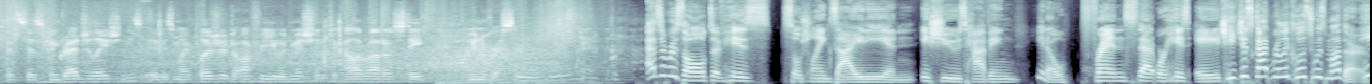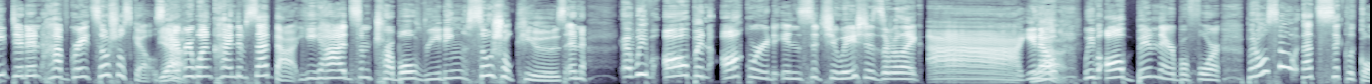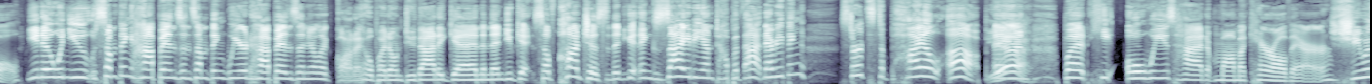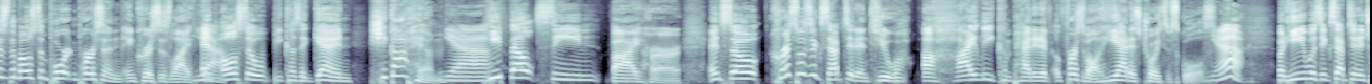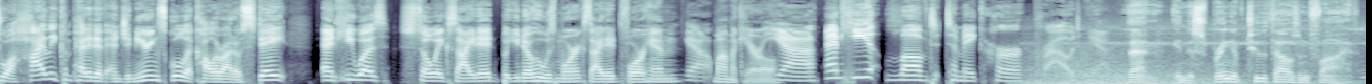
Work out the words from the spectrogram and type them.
That says, Congratulations, it is my pleasure to offer you admission to Colorado State University. As a result of his social anxiety and issues having, you know, friends that were his age, he just got really close to his mother. He didn't have great social skills. Yeah. Everyone kind of said that. He had some trouble reading social cues. And and we've all been awkward in situations that we're like, ah, you know, Yeah. we've all been there before. But also, that's cyclical. You know, when you something happens and something weird happens, and you're like, God, I hope I don't do that again. And then you get self conscious, and then you get anxiety on top of that, and everything starts to pile up. Yeah. And, but he always had Mama Carol there. she was the most important person in Chris's life. Yeah. And also because, again, she got him. Yeah. He felt seen by her. And so Chris was accepted into a highly competitive, first of all, he had his choice of schools. yeah. But he was accepted into a highly competitive engineering school at Colorado State. And he was so excited. But you know who was more excited for him? Yeah. Mama Carol. Yeah. And he loved to make her proud. Yeah. Then, in the spring of 2005,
